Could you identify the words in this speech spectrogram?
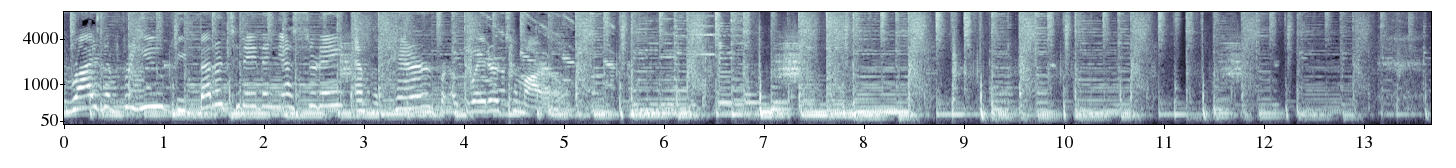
Rise up for you, be better today than yesterday, and prepare for a greater tomorrow.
